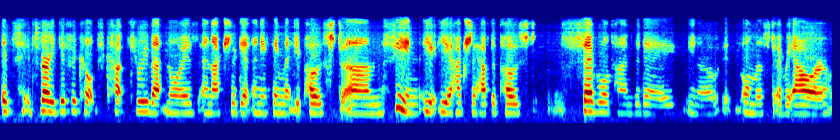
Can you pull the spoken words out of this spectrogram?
it's it's very difficult to cut through that noise and actually get anything that you post um, seen. You, you actually have to post several times a day, you know, almost every hour,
